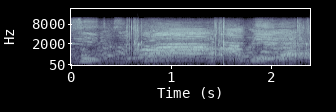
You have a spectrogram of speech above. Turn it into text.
Politique, droit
